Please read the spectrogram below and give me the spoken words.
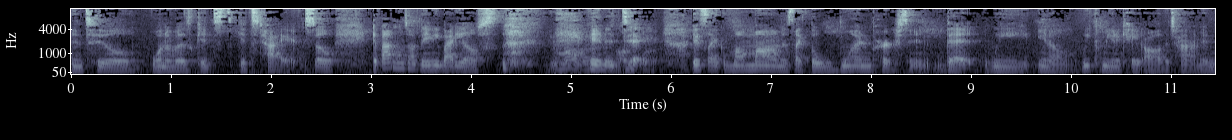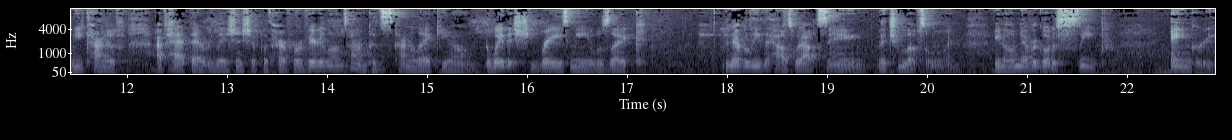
until one of us gets gets tired. So if I don't talk to anybody else in a day, it's like my mom is like the one person that we you know we communicate all the time, and we kind of I've had that relationship with her for a very long time because it's kind of like you know the way that she raised me. It was like never leave the house without saying that you love someone. You know, never go to sleep angry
